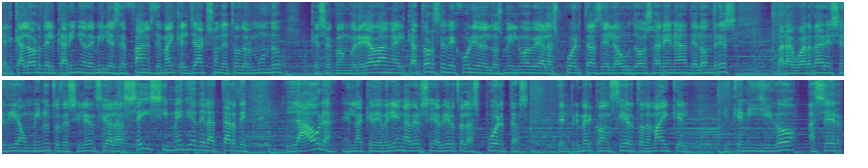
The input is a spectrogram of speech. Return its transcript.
El calor del cariño de miles de fans de Michael Jackson de todo el mundo que se congregaban el 14 de julio del 2009 a las puertas del O2 Arena de Londres para guardar ese día un minuto de silencio a las seis y media de la tarde, la hora en la que deberían haberse abierto las puertas del primer concierto de Michael y que ni llegó a ser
